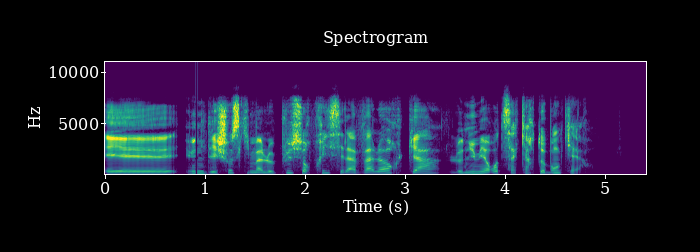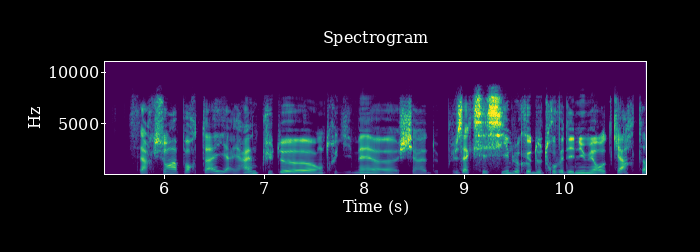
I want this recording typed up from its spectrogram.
Et une des choses qui m'a le plus surpris, c'est la valeur qu'a le numéro de sa carte bancaire. C'est-à-dire que sur un portail, il n'y a rien de plus de, de plus accessible que de trouver des numéros de carte.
